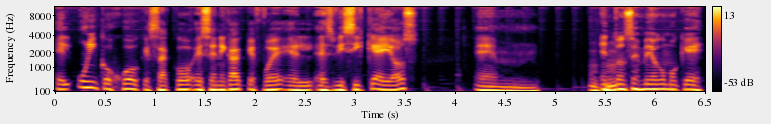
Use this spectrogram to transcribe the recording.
el único juego que sacó SNK, que fue el SBC Chaos. Em, entonces medio como que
